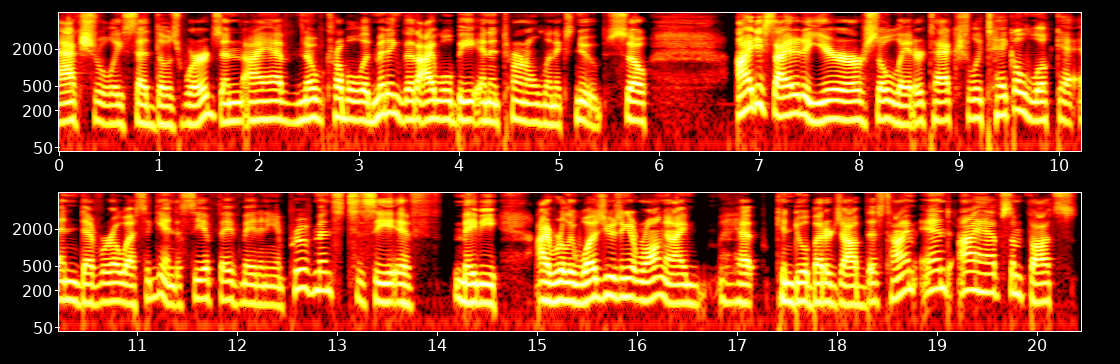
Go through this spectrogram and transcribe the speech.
actually said those words, and I have no trouble admitting that I will be an eternal Linux noob. So I decided a year or so later to actually take a look at Endeavour OS again to see if they've made any improvements, to see if maybe I really was using it wrong and I ha- can do a better job this time. And I have some thoughts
